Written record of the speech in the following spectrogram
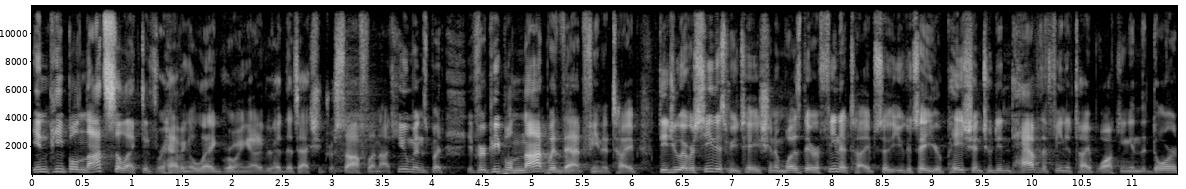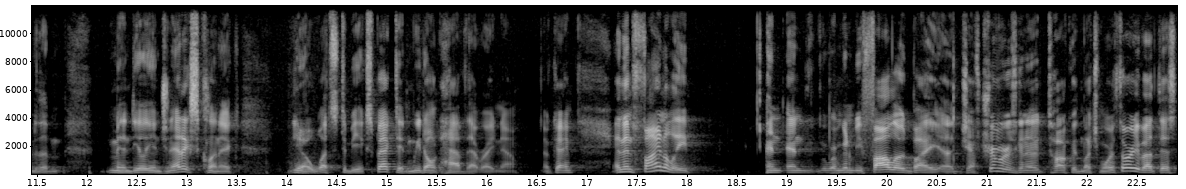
in people not selected for having a leg growing out of your head, that's actually Drosophila, not humans, but if you're people not with that phenotype, did you ever see this mutation and was there a phenotype? So that you could say your patient who didn't have the phenotype walking in the door to the Mendelian genetics clinic, you know, what's to be expected? And we don't have that right now, okay? And then finally, and, and, I'm going to be followed by uh, Jeff Trimmer, who's going to talk with much more authority about this.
